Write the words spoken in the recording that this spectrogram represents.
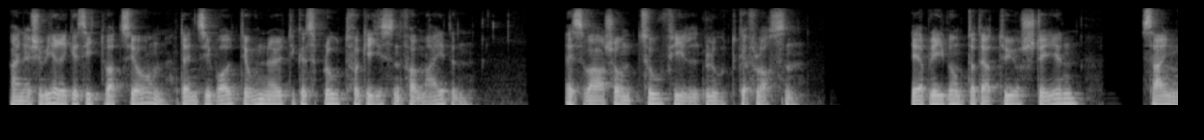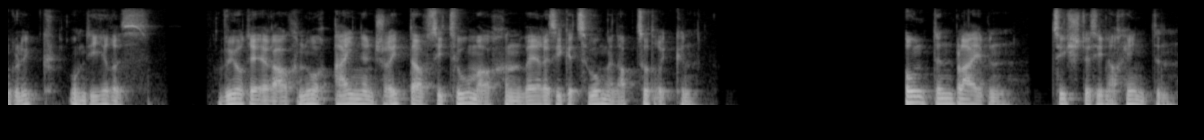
Eine schwierige Situation, denn sie wollte unnötiges Blutvergießen vermeiden. Es war schon zu viel Blut geflossen. Er blieb unter der Tür stehen, sein Glück und ihres. Würde er auch nur einen Schritt auf sie zumachen, wäre sie gezwungen abzudrücken. Unten bleiben, zischte sie nach hinten.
